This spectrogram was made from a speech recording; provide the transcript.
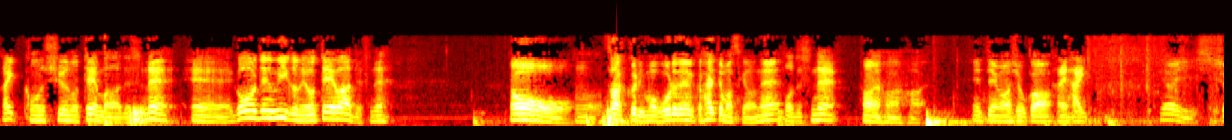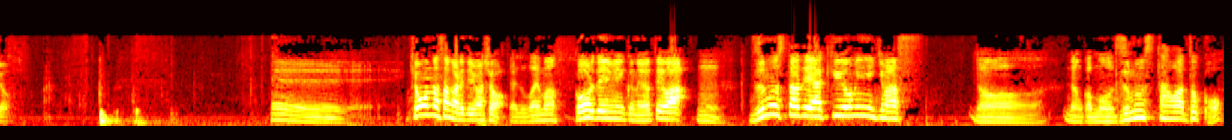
はい、今週のテーマはですね、えー、ゴールデンウィークの予定はですね、おー、うんざっくりもうゴールデンウィーク入ってますけどね。そうですね。はいはいはい。行ってみましょうか。はいはい。よいしょ。えー、京女さんから行ってみましょありがとうございます。う。ゴールデンウィークの予定は、うん。ズムスタで野球を見に行きます。あー、なんかもう、ズムスタはどこ？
